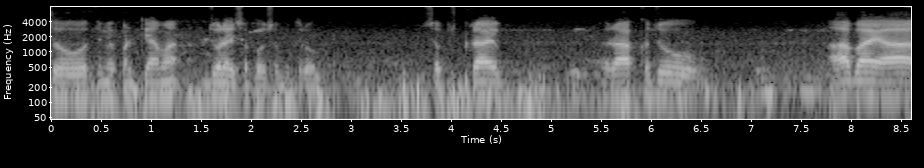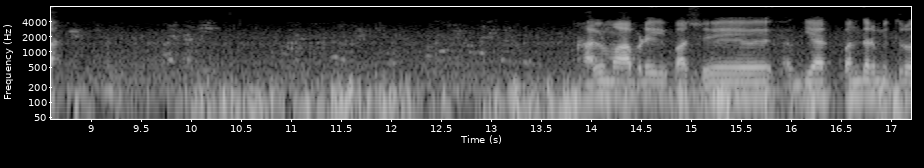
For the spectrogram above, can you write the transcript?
તો તમે પણ ત્યાંમાં જોડાઈ શકો છો મિત્રો. સબસ્ક્રાઈબ રાખજો. હા, ભાઈ, હા. હાલમાં આપણી પાસે અગિયાર, પંદર મિત્રો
